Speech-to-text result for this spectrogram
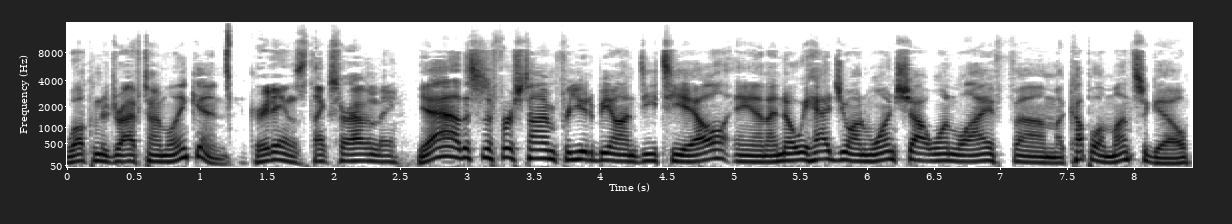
welcome to Drive Time Lincoln. Greetings. Thanks for having me. Yeah, this is the first time for you to be on DTL, and I know we had you on One Shot One Life um, a couple of months ago,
